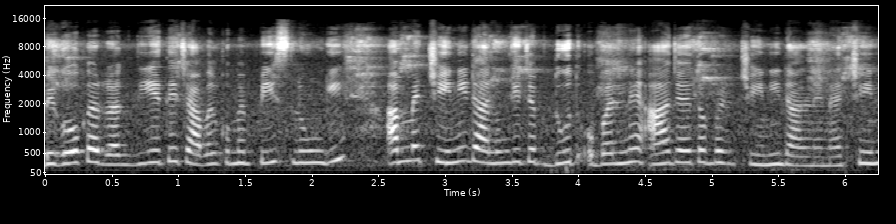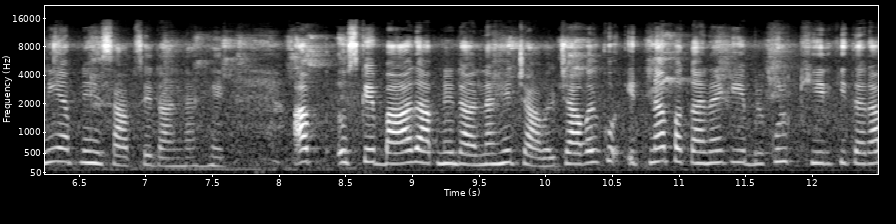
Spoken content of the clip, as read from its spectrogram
भिगो कर रख दिए थे। चावल को मैं पीस लूँगी। अब मैं चीनी डालूँगी। जब दूध उबलने आ जाए तो फिर चीनी डाल लेना है चीनी अपने हिसाब से डालना है। अब उसके बाद आपने डालना है चावल। चावल को इतना पकाना है कि ये बिल्कुल खीर की तरह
